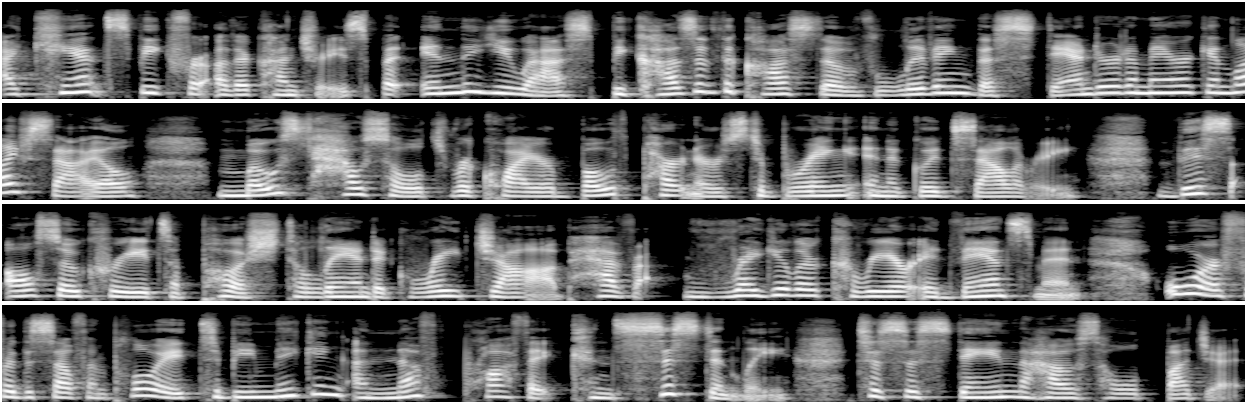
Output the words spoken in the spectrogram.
I can't speak for other countries, but in the US, because of the cost of living the standard American lifestyle, most households require both partners to bring in a good salary. This also creates a push to land a great job, have regular career advancement, or for the self-employed to be making enough profit consistently to sustain the household budget.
